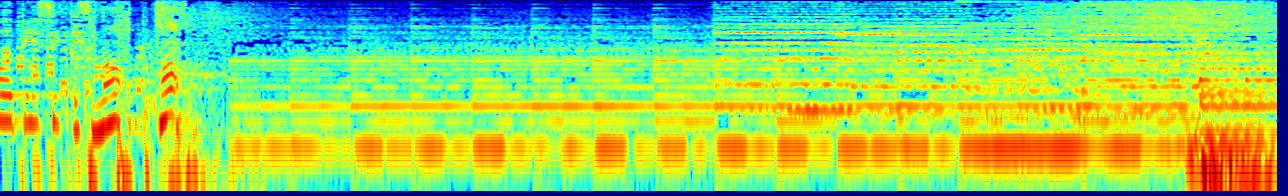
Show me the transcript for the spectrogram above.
46の「の」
